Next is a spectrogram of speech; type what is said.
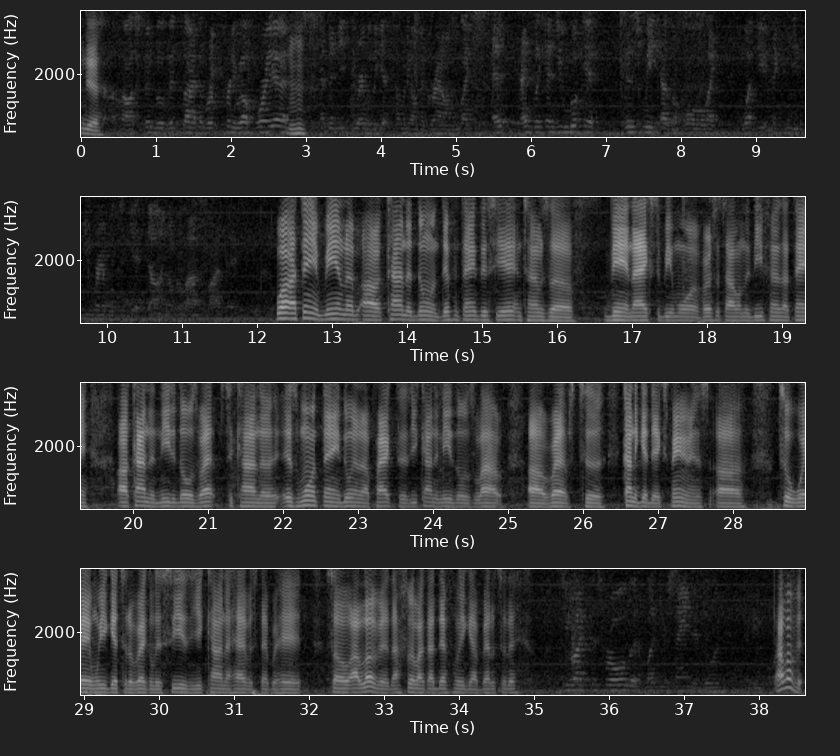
Yeah. So a spin move inside that worked pretty well for you, and, mm-hmm. and then you, you were able to get somebody on the ground. Like, as, like as you look at this week as a whole, like what do you think you, you were able to get done over the last five days? Well, I think being uh, kind of doing different things this year in terms of being asked to be more versatile on the defense, I think I kind of needed those reps to kind of. It's one thing doing it in practice. You kind of need those live uh, reps to kind of get the experience. Uh, to where when you get to the regular season, you kind of have a step ahead. So I love it. I feel like I definitely got better today. Do you like this role that, like you're saying, you're doing? I love it.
